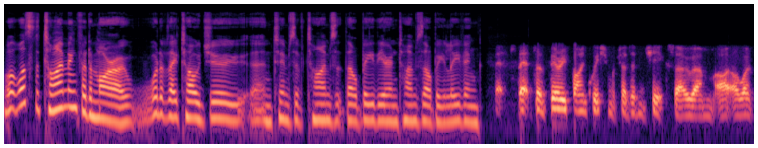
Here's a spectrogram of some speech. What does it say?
Well, what's the timing for tomorrow? What have they told you in terms of times that they'll be there and times they'll be leaving? That's, that's a very fine question, which I didn't check, so um, I, I, won't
